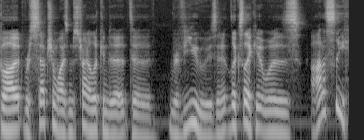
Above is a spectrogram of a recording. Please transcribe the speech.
but reception wise, I'm just trying to look into to reviews, and it looks like it was honestly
